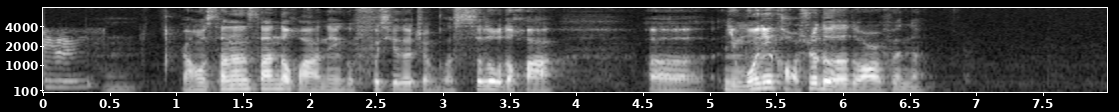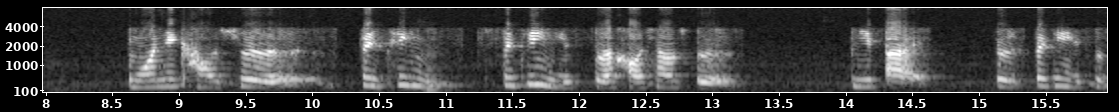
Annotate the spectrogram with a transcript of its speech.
嗯嗯，然后三三三的话，那个复习的整个思路的话，呃，你模拟考试得了多少分呢？模拟考试最近最近一次好像是一百，就是最近一次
